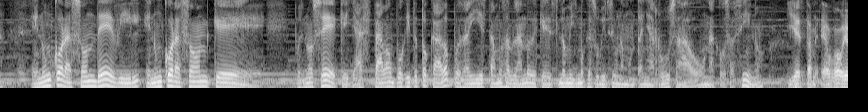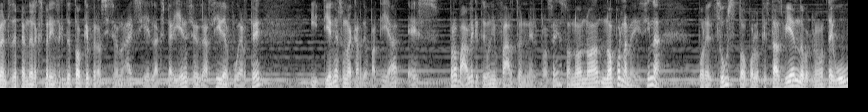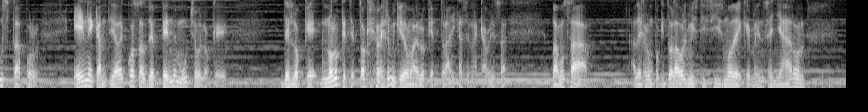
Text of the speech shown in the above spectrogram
en un corazón débil, en un corazón que, pues no sé, que ya estaba un poquito tocado, pues ahí estamos hablando de que es lo mismo que subirse a una montaña rusa o una cosa así, ¿no? Y esta, obviamente depende de la experiencia que te toque, pero si, si la experiencia es así de fuerte y tienes una cardiopatía, es probable que te dé un infarto en el proceso, no, no, no por la medicina, por el susto, por lo que estás viendo, porque no te gusta, por N cantidad de cosas, depende mucho de lo que, de lo que, no lo que te toque ver, mi querido Mario, lo que traigas en la cabeza. Vamos a, a dejar un poquito al lado el misticismo de que me enseñaron,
